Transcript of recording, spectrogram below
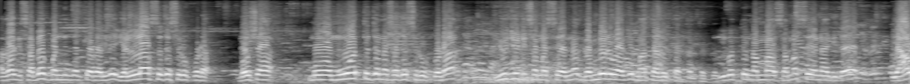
ಹಾಗಾಗಿ ಸಭೆಗೆ ಬಂದಿದ್ದಂಥವರಲ್ಲಿ ಎಲ್ಲ ಸದಸ್ಯರು ಕೂಡ ಬಹುಶಃ ಮೂವತ್ತು ಜನ ಸದಸ್ಯರು ಕೂಡ ಯು ಜಿ ಡಿ ಸಮಸ್ಯೆಯನ್ನು ಗಂಭೀರವಾಗಿ ಮಾತಾಡಿರ್ತಕ್ಕಂಥದ್ದು. ಇವತ್ತು ನಮ್ಮ ಸಮಸ್ಯೆ ಏನಾಗಿದೆ? ಯಾವ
